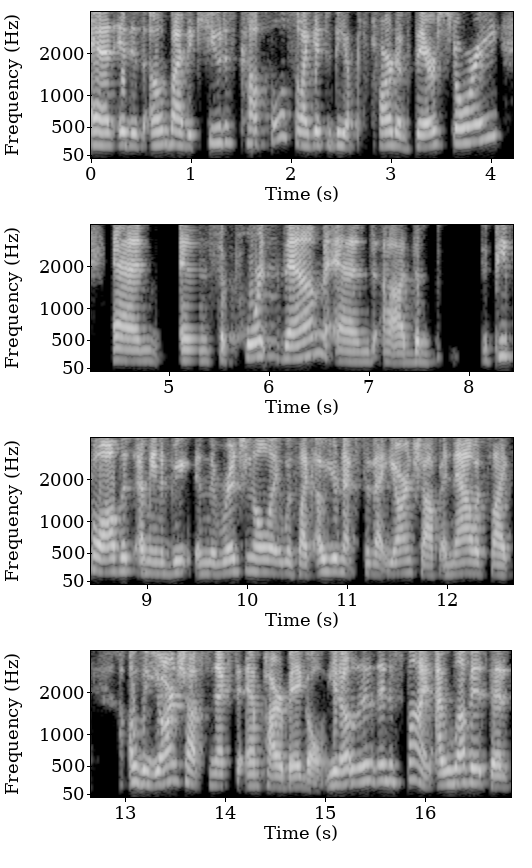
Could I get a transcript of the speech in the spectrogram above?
and it is owned by the cutest couple so i get to be a part of their story and and support them and uh, the the people all that i mean in the original it was like oh you're next to that yarn shop and now it's like oh the yarn shop's next to empire bagel you know and it's fine. I love it that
